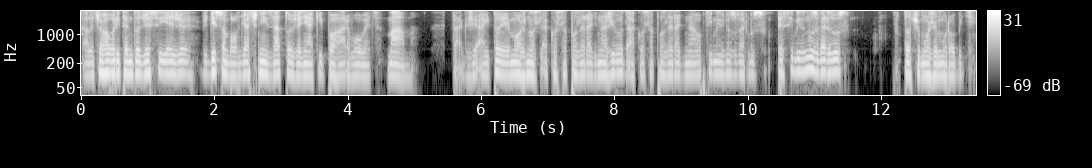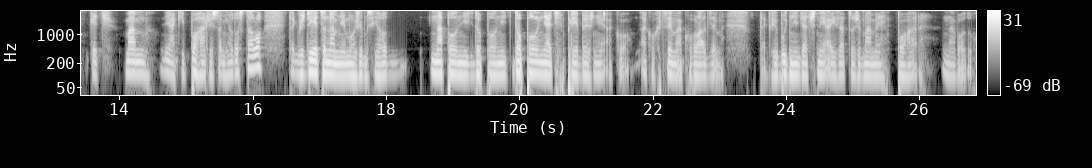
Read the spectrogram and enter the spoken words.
Ale čo hovorí tento Jesse je, že vždy som bol vďačný za to, že nejaký pohár vôbec mám. Takže aj to je možnosť, ako sa pozerať na život, ako sa pozerať na optimizmus versus pesimizmus versus to, čo môžem urobiť. Keď mám nejaký pohár, že sa mi ho dostalo, tak vždy je to na mne, môžem si ho naplniť, doplniť, doplňať priebežne ako, ako chcem, ako vládzem. Takže buďme vďační aj za to, že máme pohár na vodu.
